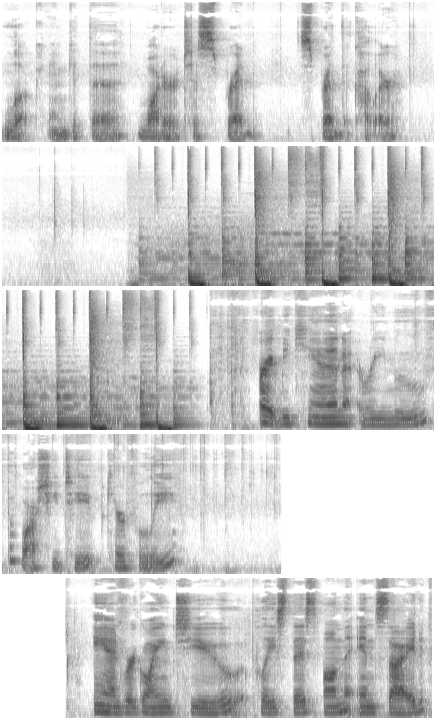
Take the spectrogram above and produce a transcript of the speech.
look and get the water to spread, spread the color. All right, we can remove the washi tape carefully. And we're going to place this on the inside.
